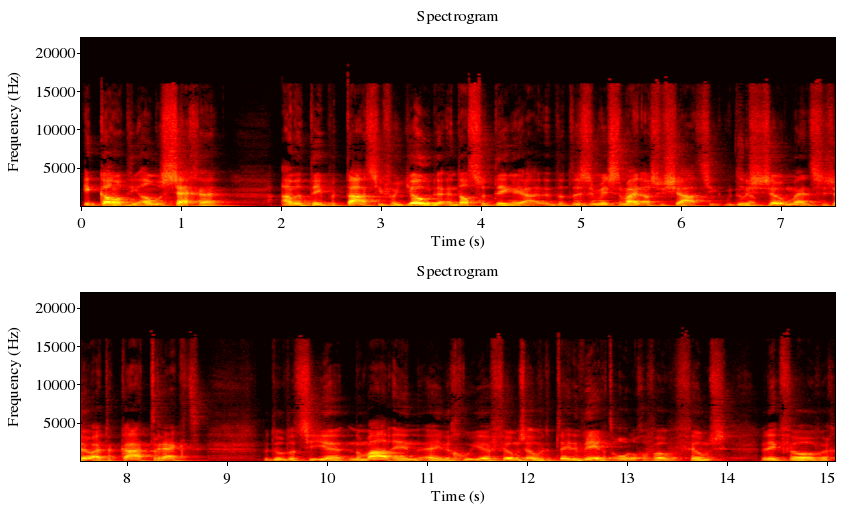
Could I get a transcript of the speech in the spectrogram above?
ik kan het niet anders zeggen aan de deportatie van Joden en dat soort dingen. Ja, dat is tenminste mijn associatie. Ik bedoel, als je zo mensen zo uit elkaar trekt. Ik bedoel, dat zie je normaal in hele goede films over de Tweede Wereldoorlog. Of over films, weet ik veel, over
